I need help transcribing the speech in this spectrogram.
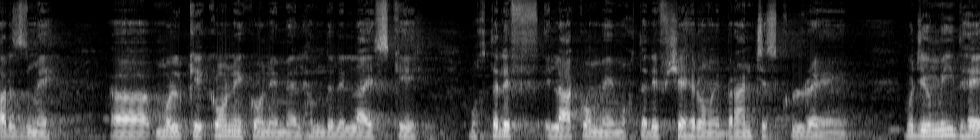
अर्ज़ में मुल्क के कोने कोने में, अल्हम्दुलिल्लाह इसके मुख्तलिफ़ इलाक़ों में, मुख्तलिफ़ शहरों में ब्रांचेस खुल रहे हैं। मुझे उम्मीद है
